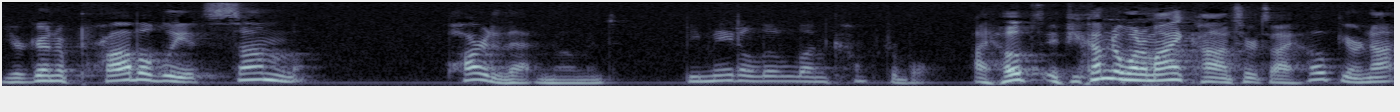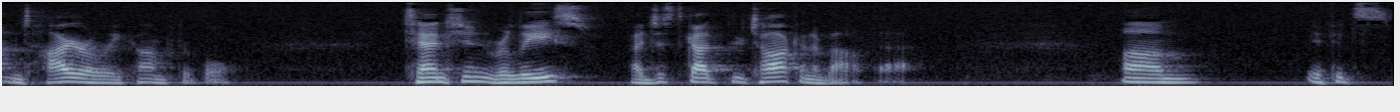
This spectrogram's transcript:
you're going to probably at some part of that moment be made a little uncomfortable. I hope, if you come to one of my concerts, I hope you're not entirely comfortable. Tension, release, I just got through talking about that. Um, if it's,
